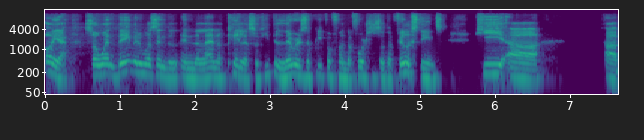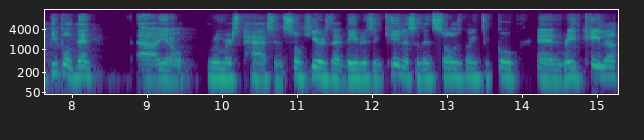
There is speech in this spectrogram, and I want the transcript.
Oh yeah. So when David was in the in the land of Keilah, so he delivers the people from the forces of the Philistines. He uh, uh, people then uh, you know rumors pass, and Saul hears that David is in Keilah. So then Saul is going to go and raid Keilah,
